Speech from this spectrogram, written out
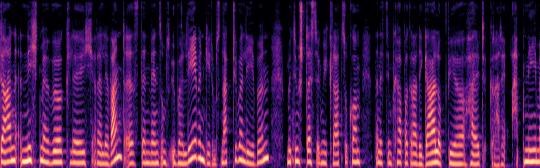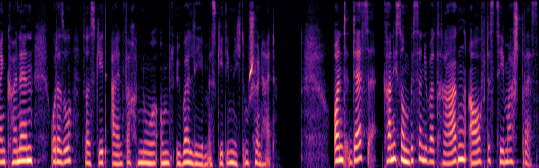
dann nicht mehr wirklich relevant ist. Denn wenn es ums Überleben geht, ums nackte Überleben, mit dem Stress irgendwie klarzukommen, dann ist dem Körper gerade egal, ob wir halt gerade abnehmen können oder so, sondern es geht einfach nur ums Überleben. Es geht ihm nicht um Schönheit. Und das kann ich so ein bisschen übertragen auf das Thema Stress.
